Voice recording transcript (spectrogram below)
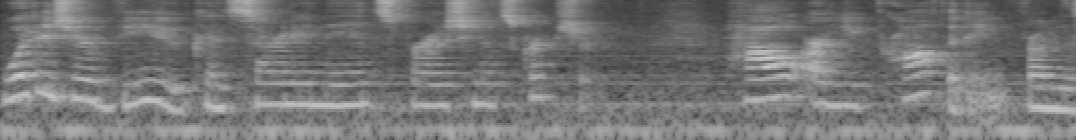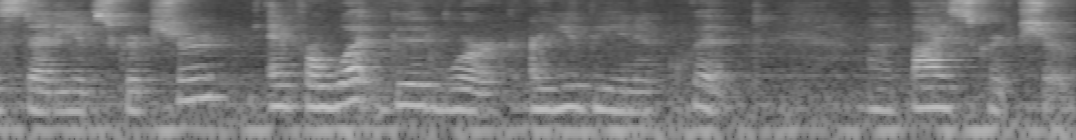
What is your view concerning the inspiration of Scripture? How are you profiting from the study of Scripture? And for what good work are you being equipped uh, by Scripture?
